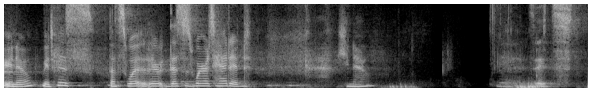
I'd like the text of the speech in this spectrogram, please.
You know, it is. That's what. This is where it's headed. You know. Yeah, it's.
